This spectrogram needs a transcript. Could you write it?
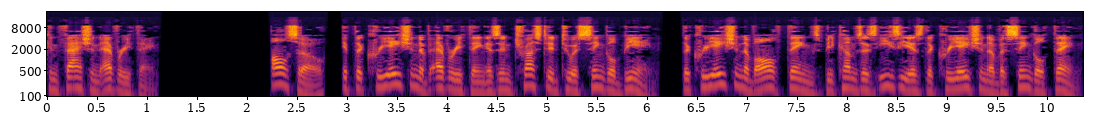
can fashion everything. Also, if the creation of everything is entrusted to a single being, the creation of all things becomes as easy as the creation of a single thing,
